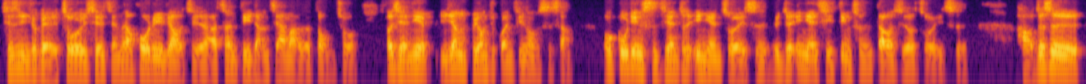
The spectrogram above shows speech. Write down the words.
其实你就可以做一些简单获利了结啊，趁低档加码的动作，而且你也一样不用去管金融市场，我固定时间就是一年做一次，也就一年期定存到的时候做一次。好，这是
